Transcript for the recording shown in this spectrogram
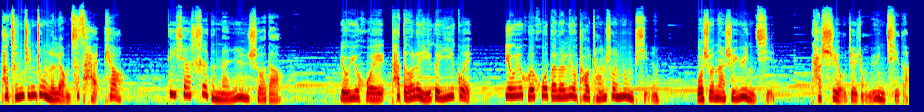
她曾经中了两次彩票。地下室的男人说道：“有一回她得了一个衣柜，有一回获得了六套床上用品。我说那是运气，他是有这种运气的。”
